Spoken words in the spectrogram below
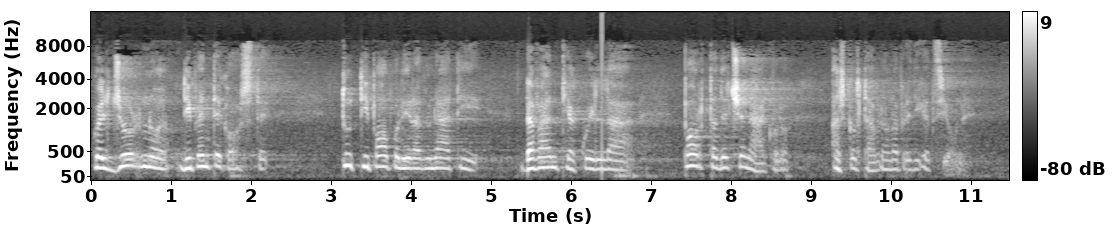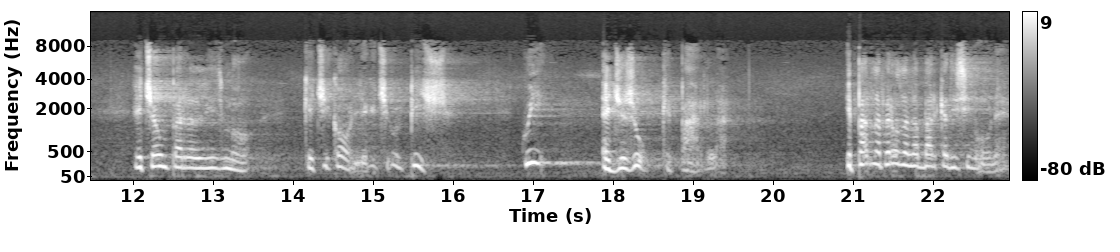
quel giorno di Pentecoste, tutti i popoli radunati davanti a quella porta del cenacolo ascoltavano la predicazione. E c'è un parallelismo che ci coglie, che ci colpisce. Qui è Gesù che parla e parla però dalla barca di Simone.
